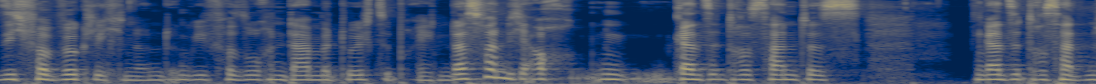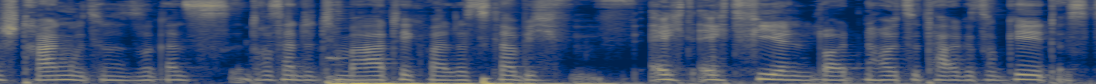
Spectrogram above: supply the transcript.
sich verwirklichen und irgendwie versuchen, damit durchzubrechen. Das fand ich auch ein ganz interessantes, einen ganz interessanten Strang, beziehungsweise eine ganz interessante Thematik, weil das, glaube ich, echt, echt vielen Leuten heutzutage so geht, dass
